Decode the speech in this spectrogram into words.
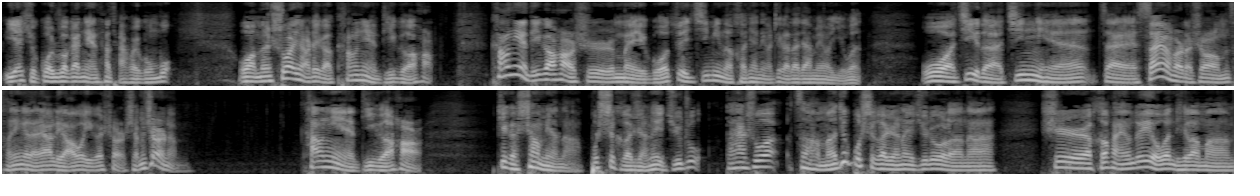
也许过若干年它才会公布。我们说一下这个康涅狄格号。康涅狄格号是美国最机密的核潜艇，这个大家没有疑问。我记得今年在三月份的时候，我们曾经给大家聊过一个事儿，什么事儿呢？康涅狄格号这个上面呢不适合人类居住。大家说怎么就不适合人类居住了呢？是核反应堆有问题了吗？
